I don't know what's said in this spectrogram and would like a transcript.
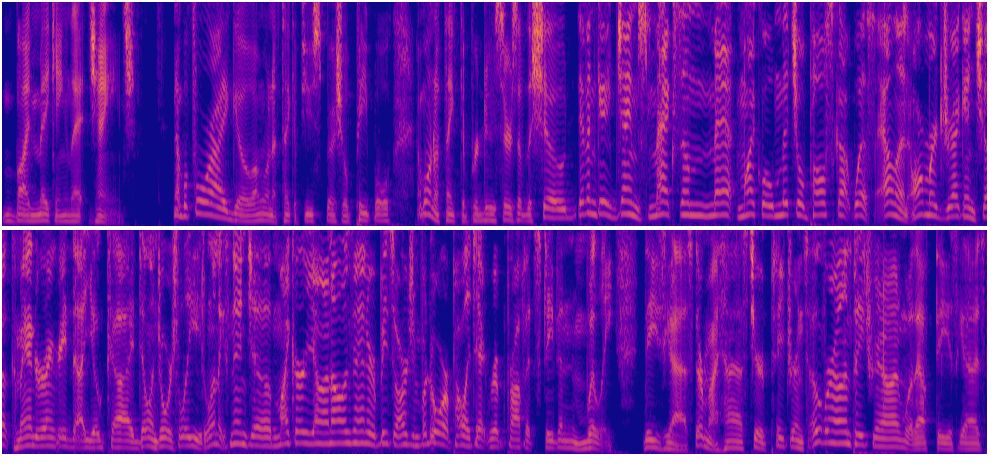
by making that change. Now, before I go, I want to thank a few special people. I want to thank the producers of the show Devin, Gabe, James, Maxim, Matt, Michael, Mitchell, Paul, Scott, West, Alan, Armored Dragon, Chuck, Commander Angry, Yokai, Dylan, George Lee, Linux Ninja, Mike, Jan, Alexander, Pizza Argent, Fedora, Polytech, Rip Prophet, Stephen, and Willie. These guys, they're my highest tiered patrons over on Patreon. Without these guys,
